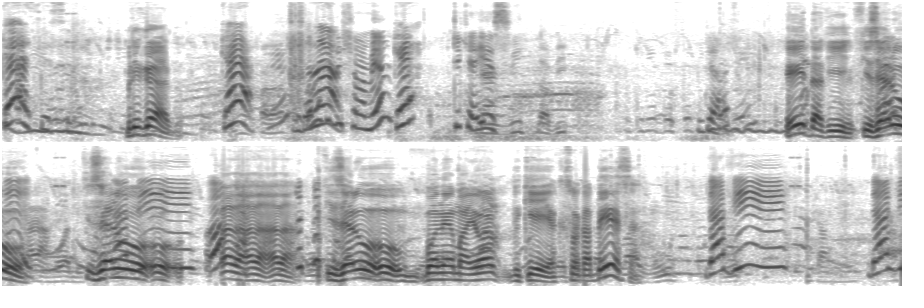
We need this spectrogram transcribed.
Quer, Cícero? Obrigado. Quer? Como ele chama mesmo? Quer? O que, que é isso? Davi. Ei, Davi, fizeram o... Fizeram o... o- Olha lá, olha lá, olha lá. Fizeram o, o boné maior do que a sua cabeça. Davi! Davi!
